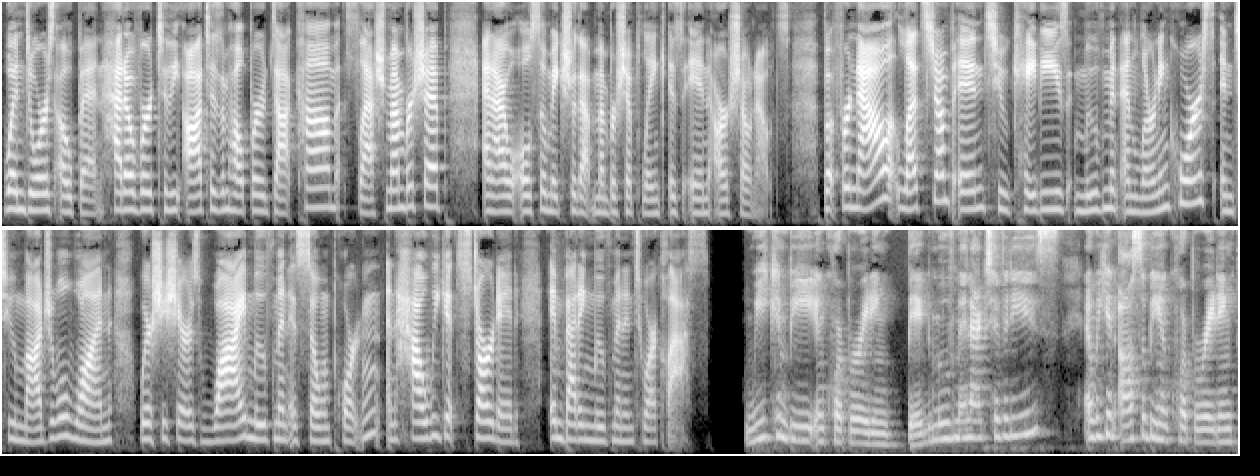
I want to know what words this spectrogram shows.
when doors open. Head over to the autismhelper.com slash membership, and I will also make sure that membership link is in our show notes. But for now, let's jump into Katie's movement movement and learning course into Module 1, where she shares why movement is so important and how we get started embedding movement into our class. We can be incorporating big movement activities. And we can also be incorporating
